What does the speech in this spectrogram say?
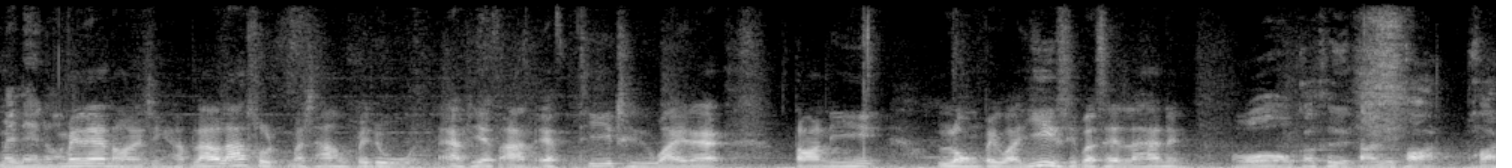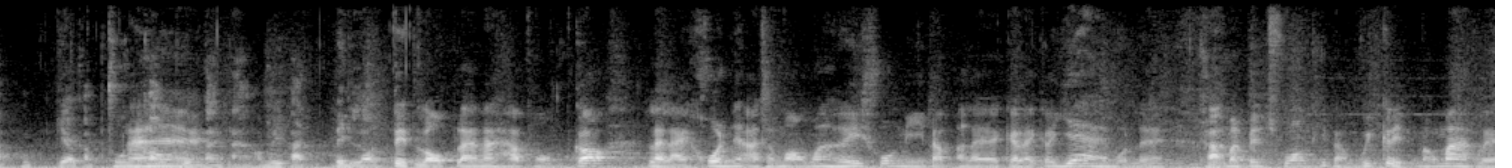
ไม่แน่นอน ไม่แน่นอนจริงๆครับ แล้วล่าสุดมาเช้าผมไปดู LTF RF ที่ถือไว้นะฮะ ตอนนี้ลงไปกว่า 20%แล้วฮะหนึ่ง โอ้ก็คือตอนนี้พอร์ตพอร์ตเกี่ยวกับหุ้นอ่า กองทุนต่างๆของมีพัดติดลบ ติดลบแล้วนะครับผมก็หลายๆ คนเนี่ยอาจจะมองว่าเฮ้ยช่วงนี้แบบอะไรอะไรก็แย่หมดเลย ครับ มันเป็นช่วงที่แบบวิกฤตมากๆเลย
